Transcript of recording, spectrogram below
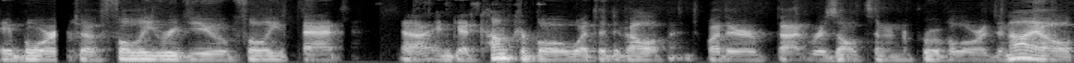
a board to fully review, fully vet, uh, and get comfortable with the development, whether that results in an approval or a denial,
